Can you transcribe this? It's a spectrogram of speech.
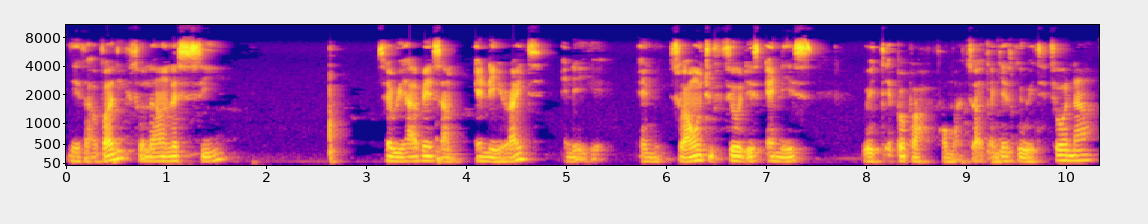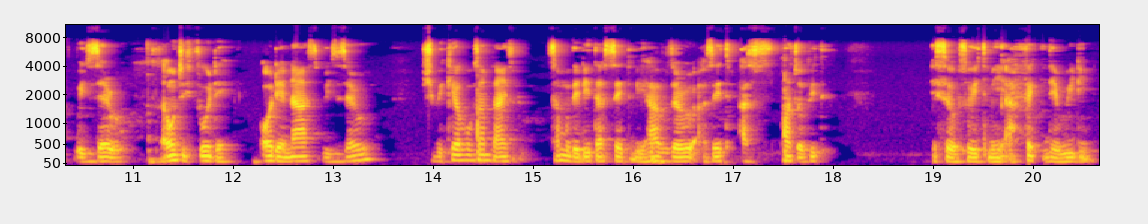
there's our value. So now let's see so we're having some na right? Na here. And so i want to fill this nas with a proper format. So i can just go with fillna with zero. I want to fill the all the nars with zero. You should be careful. Sometimes some of the data set may have zero as it as part of it. So so it may affect the reading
